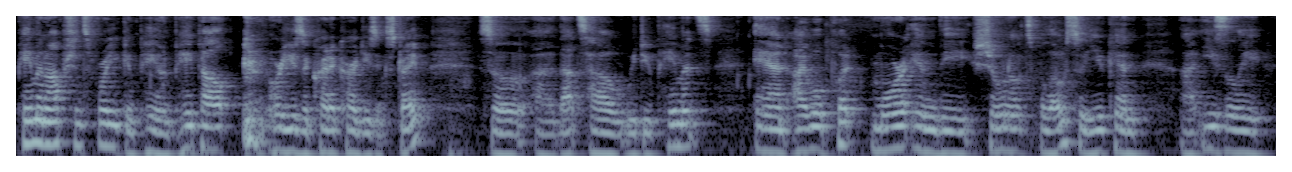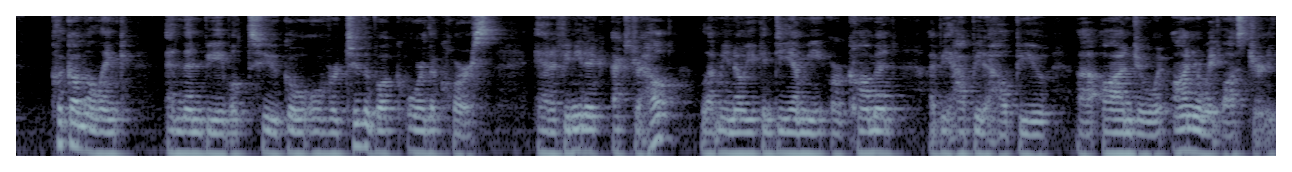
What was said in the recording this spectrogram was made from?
payment options for you. You can pay on paypal or use a credit card using stripe. So uh, that's how we do payments. And I will put more in the show notes below so you can uh, easily click on the link and then be able to go over to the book or the course. And if you need extra help, let me know. You can DM me or comment. I'd be happy to help you uh, on your on your weight loss journey.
